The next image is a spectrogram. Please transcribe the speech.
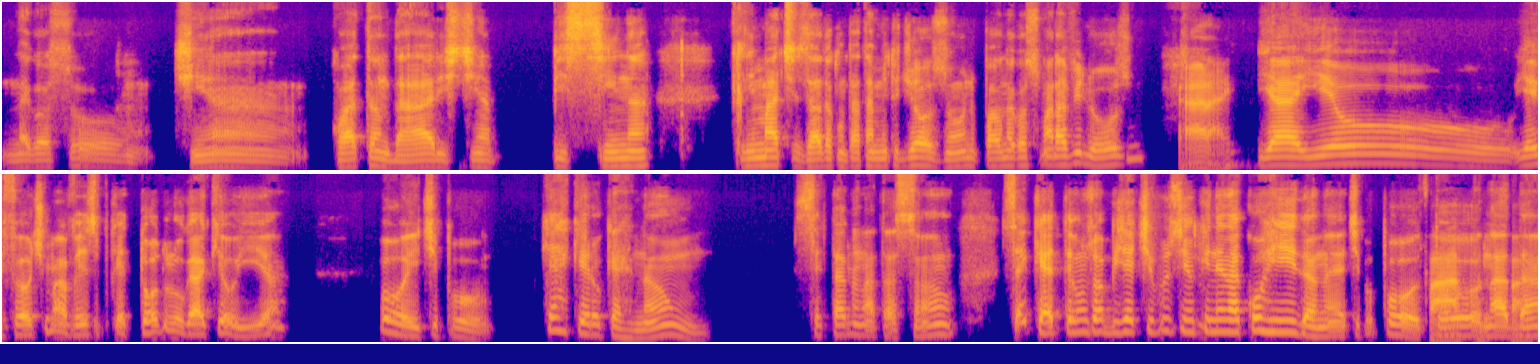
negócio. Tinha quatro andares, tinha piscina climatizada com tratamento de ozônio, pá, um negócio maravilhoso. Caralho. E aí eu. E aí foi a última vez, porque todo lugar que eu ia, pô, e tipo, quer queira ou quer não. Você tá na natação, você quer ter uns objetivozinhos que nem na corrida, né? Tipo, pô, tô Fato, fato.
